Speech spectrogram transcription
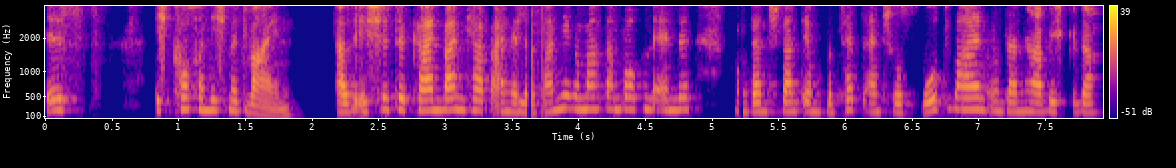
ist, ich koche nicht mit Wein. Also ich schütte keinen Wein. Ich habe eine Lasagne gemacht am Wochenende und dann stand im Rezept ein Schuss Rotwein und dann habe ich gedacht,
